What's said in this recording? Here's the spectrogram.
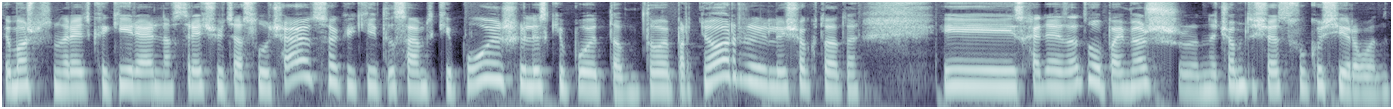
Ты можешь посмотреть, какие реально встречи у тебя случаются, какие ты сам скипуешь, или скипует там твой партнер, или еще кто-то. И исходя из этого поймешь, на чем ты сейчас сфокусирован.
